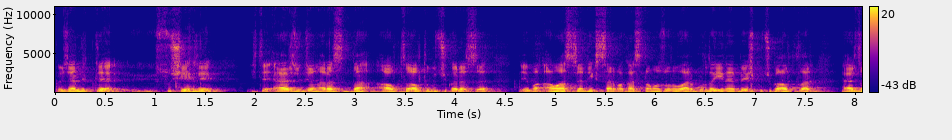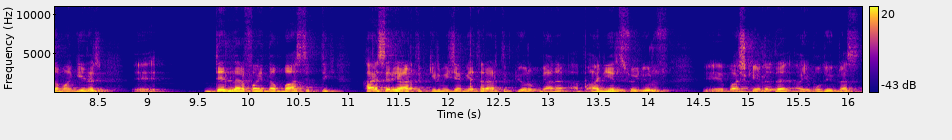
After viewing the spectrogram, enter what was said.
özellikle e, Su şehri, işte Erzincan arasında 6-6,5 arası. E, Amasya, Niksar, Kaslama zonu var. Burada yine 5,5-6'lar her zaman gelir. E, Deliler fayından bahsettik. Kayseri'ye artık girmeyeceğim. Yeter artık diyorum. Yani aynı yeri söylüyoruz. E, başka yerlerde ayıp oluyor biraz.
